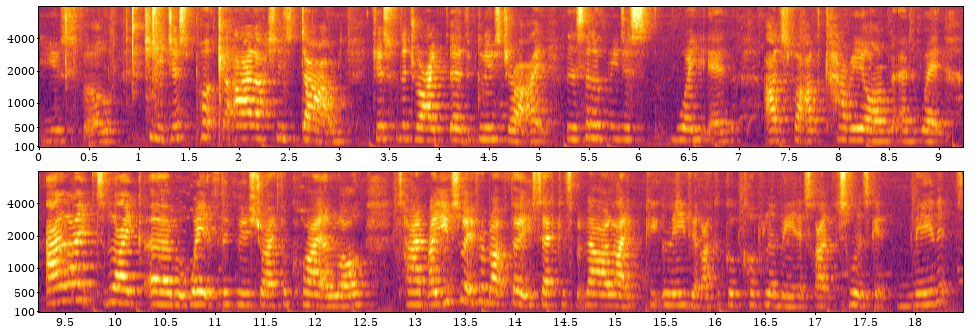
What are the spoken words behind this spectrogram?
useful. You just put the eyelashes down just for the dry, uh, the glue's dry. And instead of me just waiting, I just thought I'd carry on and wait. I like to like um, wait for the glue to dry for quite a long time. I used to wait for about 30 seconds, but now I like leave it like a good couple of minutes. Like, I just want it to get minutes,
